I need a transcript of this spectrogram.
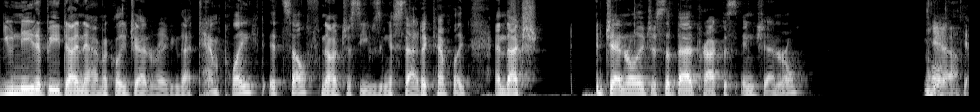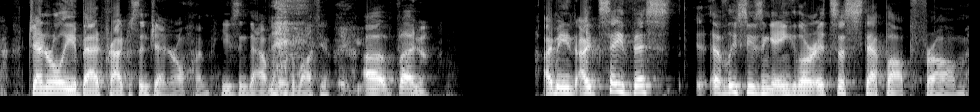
you need to be dynamically generating that template itself, not just using a static template, and that's generally just a bad practice in general. Well, yeah, yeah, generally a bad practice in general. I'm using that word a lot too. Uh, but yeah. I mean, I'd say this, at least using Angular, it's a step up from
